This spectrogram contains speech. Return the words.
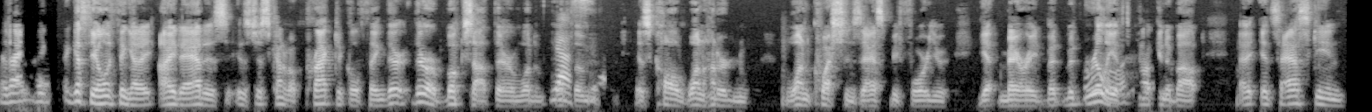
And I, I, guess the only thing I, would add is is just kind of a practical thing. There there are books out there, and one, yes. one of them is called 101 Questions Asked Before You Get Married. But but really, Ooh. it's talking about uh, it's asking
